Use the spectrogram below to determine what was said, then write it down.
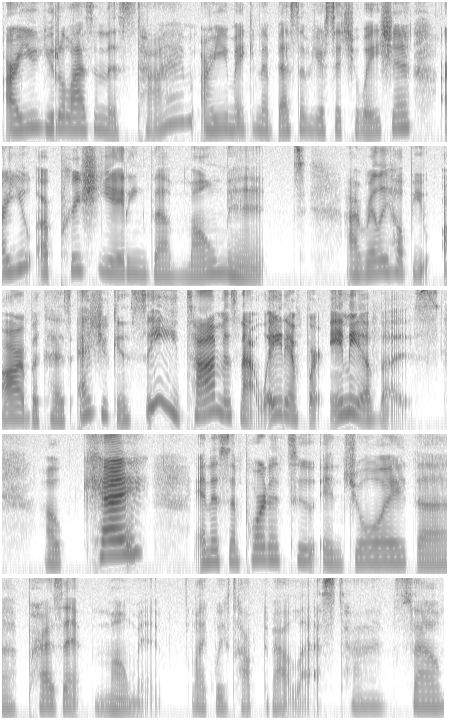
are you utilizing this time? Are you making the best of your situation? Are you appreciating the moment? I really hope you are because, as you can see, time is not waiting for any of us. Okay? And it's important to enjoy the present moment, like we talked about last time. So,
